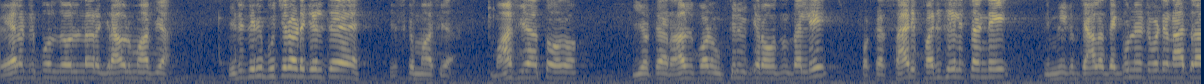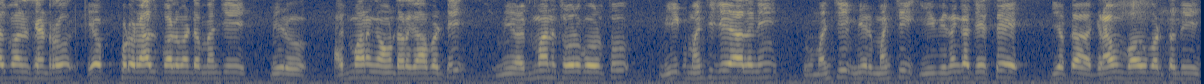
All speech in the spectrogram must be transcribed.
వేల ట్రిప్పులు తోలున్నారు గ్రావుల మాఫియా. ఇటు తిరిగి బుచ్చిరాడికి వెళ్తే ఇసుక మాఫియా. మాఫియాతో ఈ యొక్క రాజుపాలెం ఉక్కిరి ఉక్కిరి అవుతుంది తల్లి. ఒక్కసారి పరిశీలించండి. మీకు చాలా దగ్గర ఉన్నటువంటి నాతి రాజపాలెం సెంటర్. ఎప్పుడు రాజుపాలెం అంటే మంచి మీరు అభిమానంగా ఉంటారు కాబట్టి మీ అభిమానం చూడగోరుతూ మీకు మంచి చేయాలని మంచి మీరు మంచి ఈ విధంగా చేస్తే ఈ యొక్క గ్రామం బాగుపడుతుంది.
